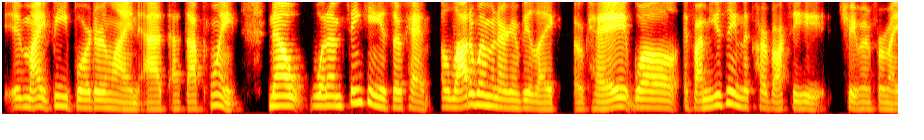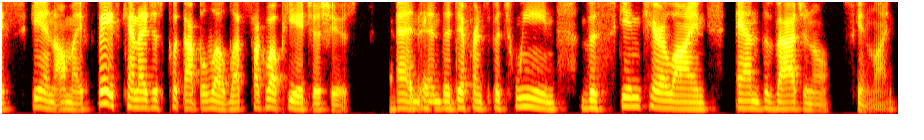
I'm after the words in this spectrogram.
it might be borderline at, at that point. Now, what I'm thinking is okay, a lot of women are going to be like, okay, well, if I'm using the carboxy treatment for my skin on my face, can I just put that below? Let's talk about pH issues and, okay. and the difference between the skincare line and the vaginal skin line.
